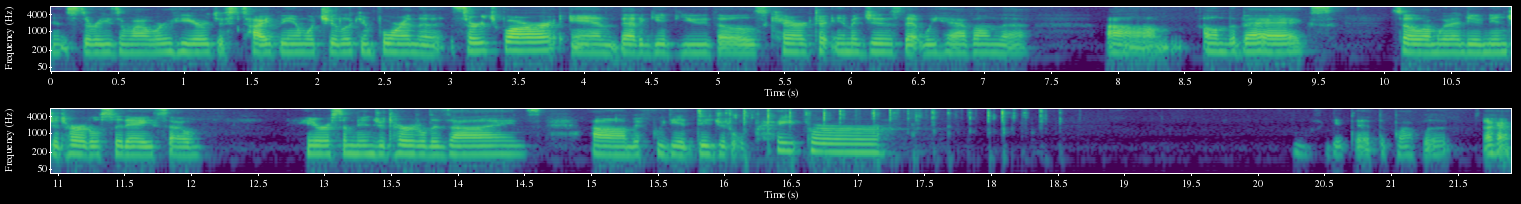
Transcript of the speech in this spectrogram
Hence the reason why we're here. Just type in what you're looking for in the search bar and that'll give you those character images that we have on the um, on the bags. So I'm going to do Ninja Turtles today. So here are some Ninja Turtle designs. Um, if we did digital paper, get that to pop up. Okay.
